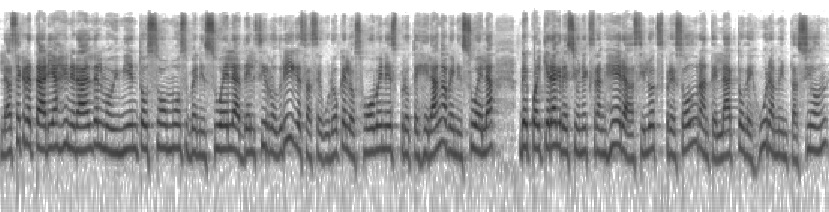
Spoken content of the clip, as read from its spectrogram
La secretaria general del movimiento Somos Venezuela, Delcy Rodríguez, aseguró que los jóvenes protegerán a Venezuela de cualquier agresión extranjera. Así lo expresó durante el acto de juramentación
